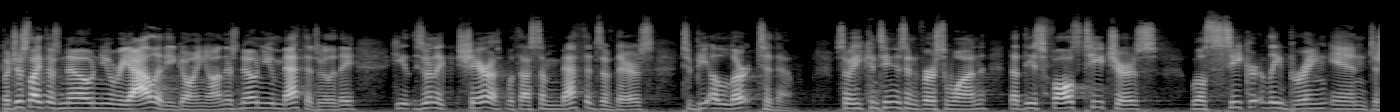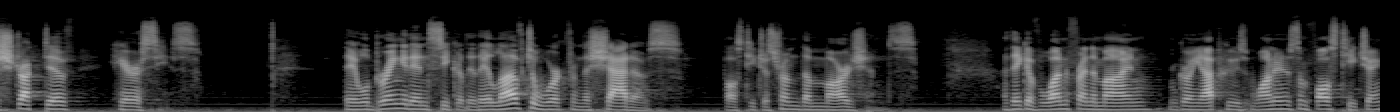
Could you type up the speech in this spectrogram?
But just like there's no new reality going on, there's no new methods really. They, he, he's going to share with us some methods of theirs to be alert to them. So he continues in verse 1 that these false teachers will secretly bring in destructive heresies. They will bring it in secretly. They love to work from the shadows false teachers, from the margins. I think of one friend of mine from growing up who's wandered into some false teaching,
